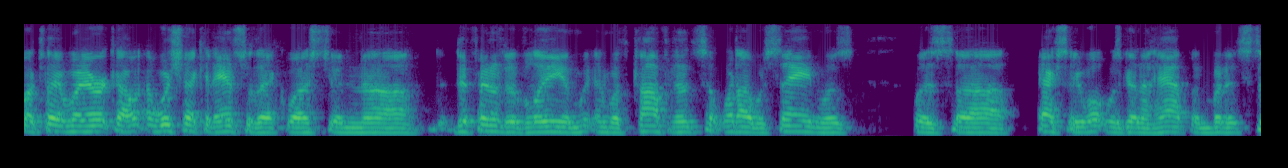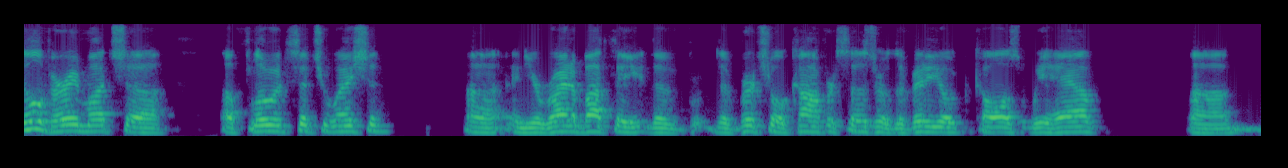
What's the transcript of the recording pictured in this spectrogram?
Well, I'll tell you what, Eric, I, I wish I could answer that question uh, definitively and, and, with confidence that what I was saying was was uh, actually what was going to happen. But it's still very much uh, a fluid situation. Uh, and you're right about the, the, the virtual conferences or the video calls we have. Um,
